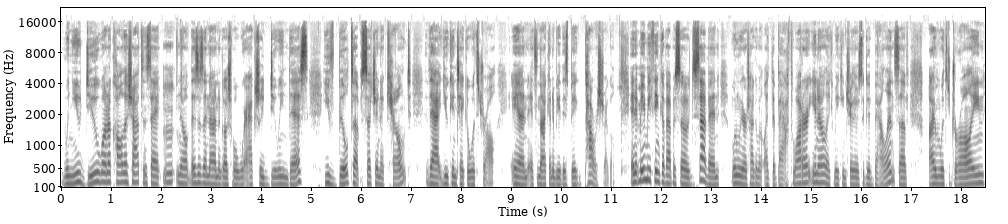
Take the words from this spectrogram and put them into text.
when you do want to call the shots and say, mm, no, this is a non negotiable, we're actually doing this, you've built up such an account that you can take a withdrawal and it's not going to be this big power struggle. And it made me think of episode seven when we were talking about like the bathwater, you know, like making sure there's a good balance of I'm withdrawing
